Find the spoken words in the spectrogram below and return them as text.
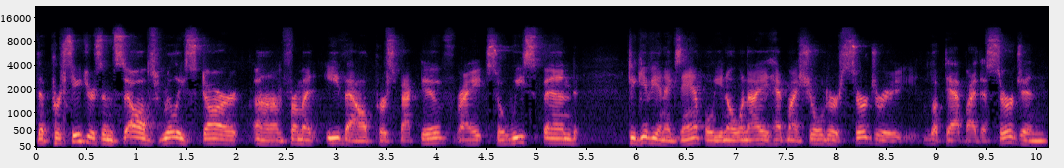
the procedures themselves really start um, from an eval perspective, right? So we spend, to give you an example, you know, when I had my shoulder surgery looked at by the surgeon,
